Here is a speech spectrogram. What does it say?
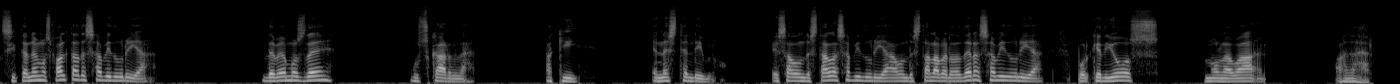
Si tenemos falta de sabiduría, debemos de buscarla aquí, en este libro. Es a donde está la sabiduría, donde está la verdadera sabiduría, porque Dios nos la va a dar.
